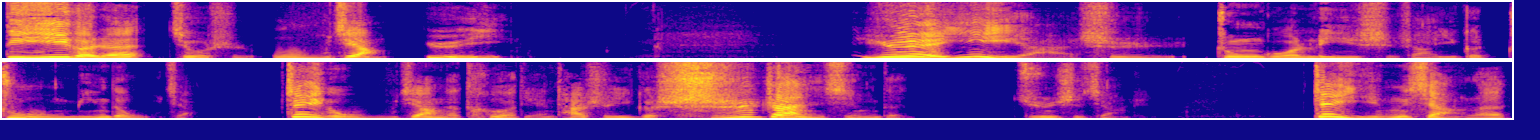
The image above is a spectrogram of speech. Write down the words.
第一个人就是武将乐毅。乐毅呀，是中国历史上一个著名的武将。这个武将的特点，他是一个实战型的军事将领，这影响了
